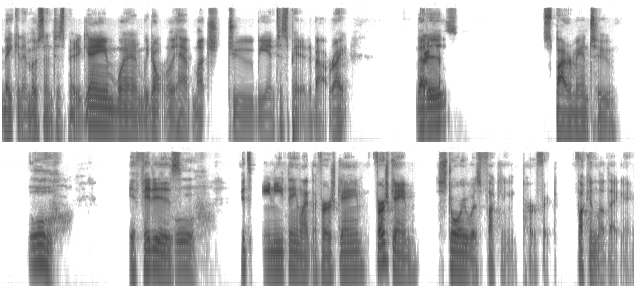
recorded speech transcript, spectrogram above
make it a most anticipated game when we don't really have much to be anticipated about, right? That right. is Spider Man 2. Ooh. If it is, Ooh. if it's anything like the first game, first game, Story was fucking perfect. Fucking love that game.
